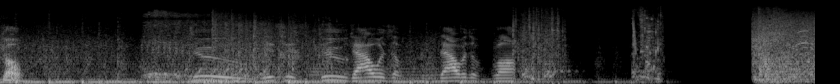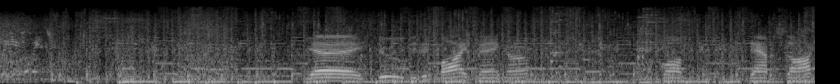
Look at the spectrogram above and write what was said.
Let's go. Dude, this is dude, that was a that was a rough Yay, dude, this is my banger from damn sock.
